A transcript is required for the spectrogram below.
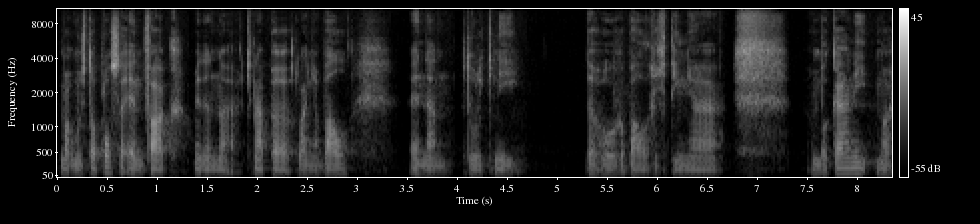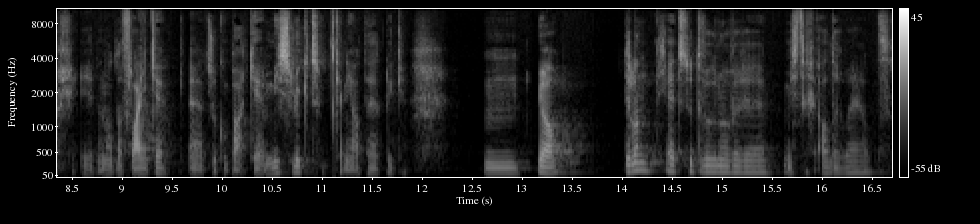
maar moest oplossen. En vaak met een knappe, lange bal. En dan bedoel ik niet de hoge bal richting uh, een Bocani, maar naar de flanken. Uh, het is ook een paar keer mislukt. Het kan niet altijd lukken. Mm, ja, Dylan, ga je iets toe te voegen over uh, Mr. Alderweireld?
